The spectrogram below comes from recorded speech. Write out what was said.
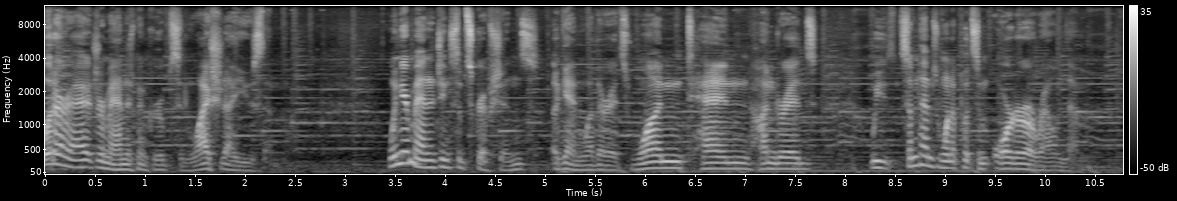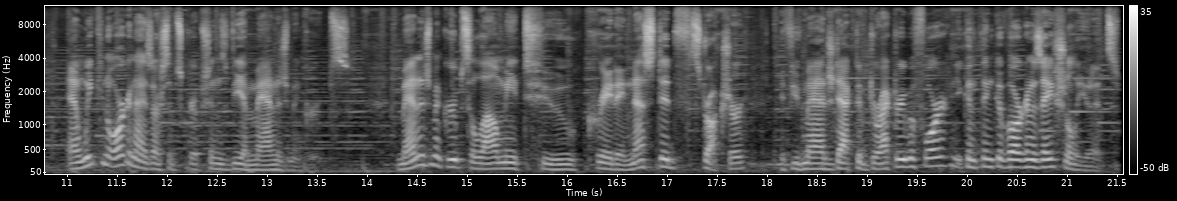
What are Azure Management Groups and why should I use them? When you're managing subscriptions, again, whether it's one, ten, hundreds, we sometimes want to put some order around them. And we can organize our subscriptions via management groups. Management groups allow me to create a nested structure. If you've managed Active Directory before, you can think of organizational units.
